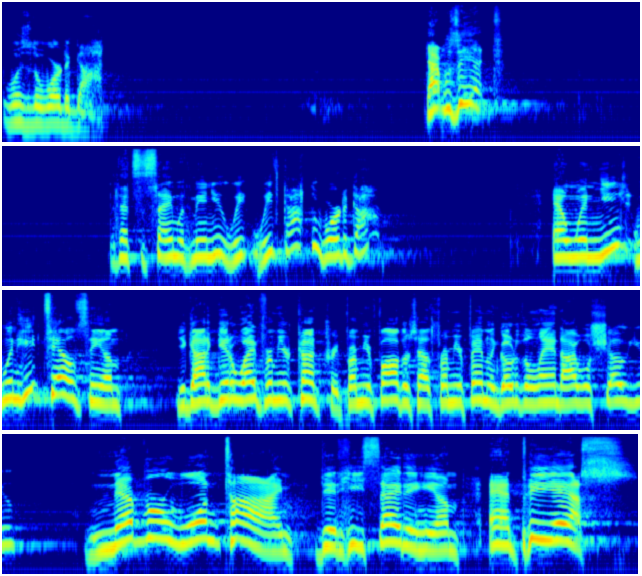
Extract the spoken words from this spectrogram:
was the Word of God. That was it. But that's the same with me and you. We, we've got the Word of God. And when, you, when He tells him, you got to get away from your country, from your father's house, from your family, and go to the land I will show you, never one time did He say to him, and P.S.,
